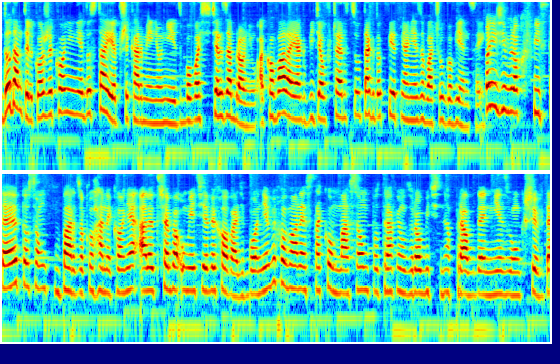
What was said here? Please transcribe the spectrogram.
Dodam tylko, że koń nie dostaje przy karmieniu nic, bo właściciel zabronił, a kowala jak widział w czerwcu, tak do kwietnia nie zobaczył go więcej. Konie zimnokrwiste to są bardzo kochane konie, ale trzeba umieć je wychować, bo niewychowane z taką masą potrafią zrobić naprawdę niezłą krzywdę.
